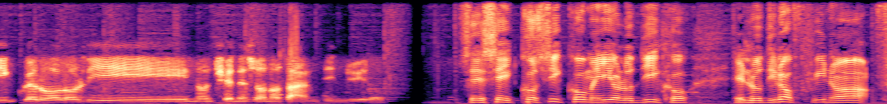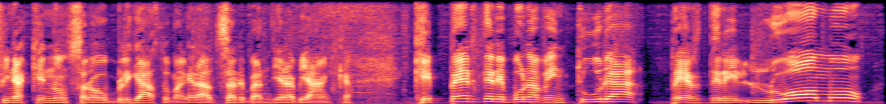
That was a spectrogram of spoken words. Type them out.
in quel ruolo lì non ce ne sono tanti in giro. sì, sì, così come io lo dico e lo dirò fino a, fino a che non sarò obbligato magari a alzare bandiera bianca, che perdere Bonaventura, perdere l'uomo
